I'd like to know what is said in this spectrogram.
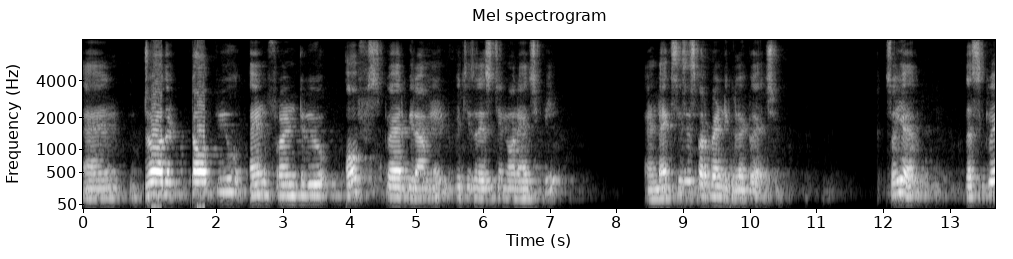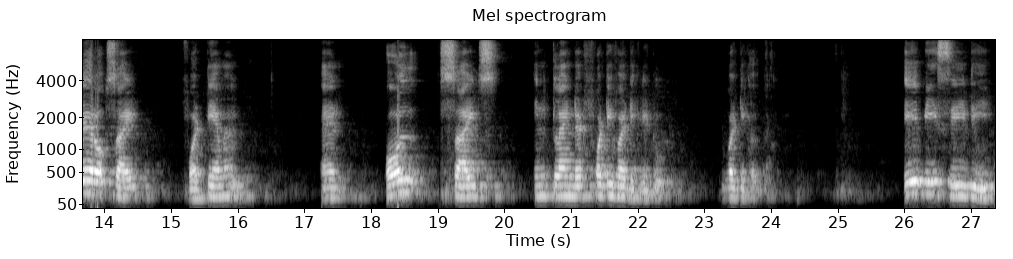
and draw the top view and front view of square pyramid which is resting on HP and axis is perpendicular to HP. So here the square of side 40 mm and all sides inclined at 45 degree to vertical plane. A, B, C, D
